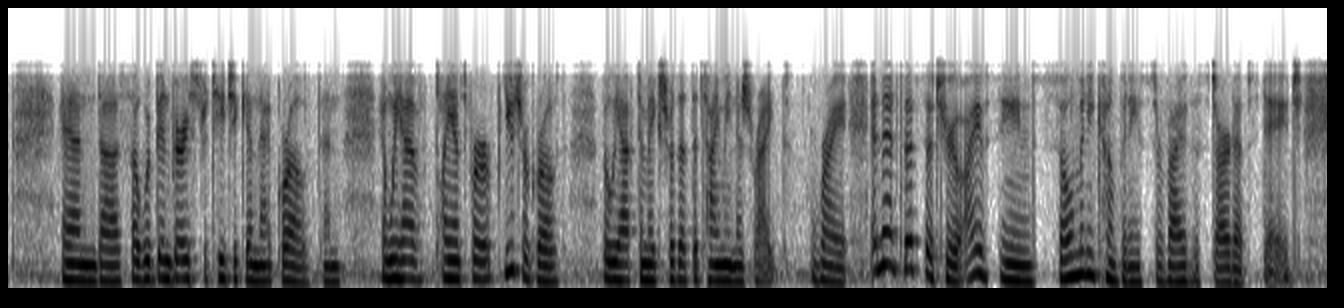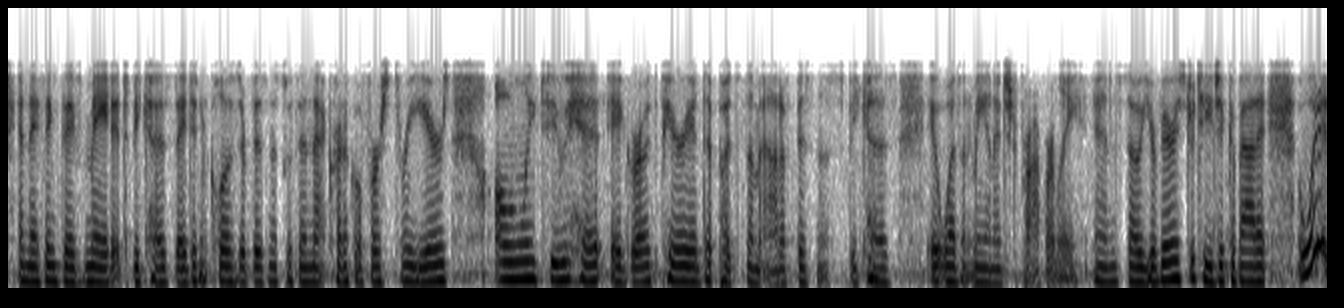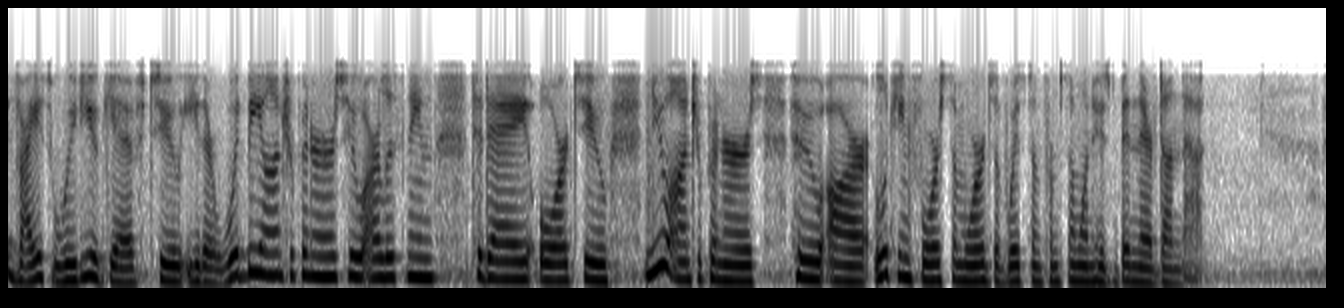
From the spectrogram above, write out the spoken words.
And uh, so we've been very strategic in that growth, and and we have plans for future growth, but we have to make sure that the timing is right. Right, and that's that's so true. I have seen so many companies survive the startup stage and they think they've made it because they didn't close their business within that critical first three years, only to hit a growth period that puts them out of business because it wasn't managed properly. And so you're very strategic about it. What advice would you give to either would be entrepreneurs who are listening today or to new entrepreneurs who are looking for some words of wisdom from someone who's been there, done that?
